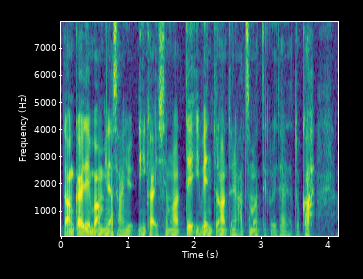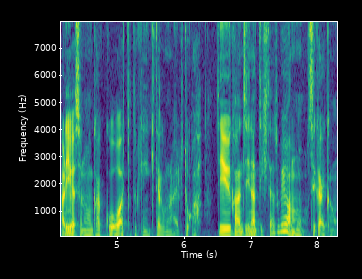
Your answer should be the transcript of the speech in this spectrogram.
段階でまあ皆さん理解してもらってイベントの後に集まってくれたりだとかあるいはその学校終わった時に来てもらえるとかっていう感じになってきた時はもう世界観を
